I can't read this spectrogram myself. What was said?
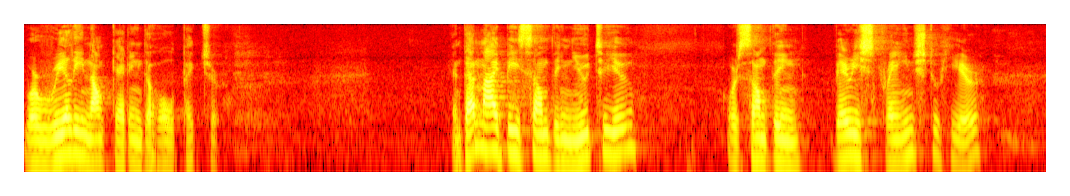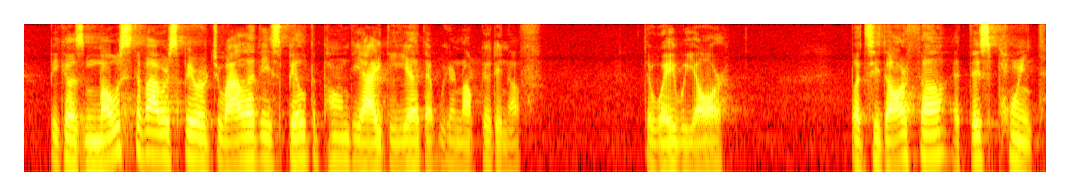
We're really not getting the whole picture. And that might be something new to you or something very strange to hear because most of our spirituality is built upon the idea that we are not good enough the way we are. But Siddhartha, at this point,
